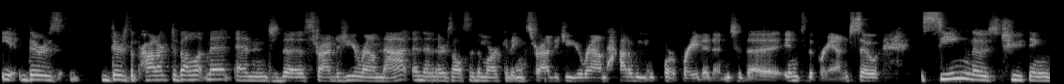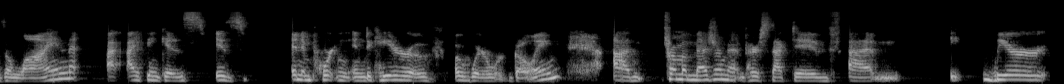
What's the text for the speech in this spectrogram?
it, there's there's the product development and the strategy around that and then there's also the marketing strategy around how do we incorporate it into the into the brand. So seeing those two things align i, think is is an important indicator of, of where we're going um, from a measurement perspective um, we're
